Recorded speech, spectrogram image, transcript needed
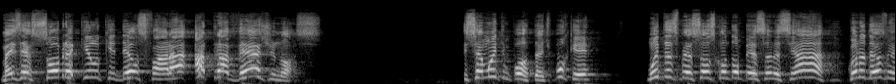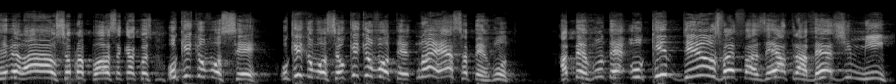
mas é sobre aquilo que Deus fará através de nós. Isso é muito importante. Por quê? Muitas pessoas quando estão pensando assim, ah, quando Deus me revelar o seu propósito, aquela coisa, o que, que eu vou ser? O que, que eu vou ser? O que, que eu vou ter? Não é essa a pergunta. A pergunta é, o que Deus vai fazer através de mim?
